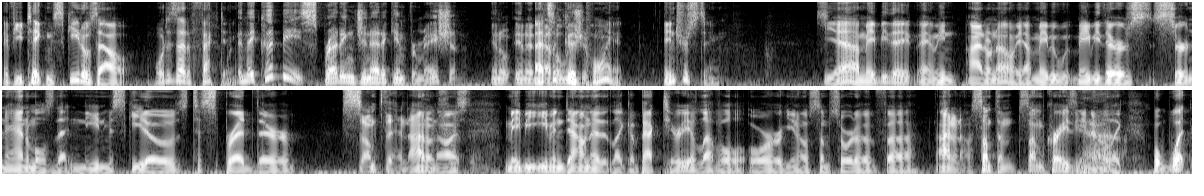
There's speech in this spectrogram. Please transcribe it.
If you take mosquitoes out, what is that affecting? And they could be spreading genetic information in a, in an That's evolution. a good point. Interesting. Yeah, maybe they. I mean, I don't know. Yeah, maybe maybe there's certain animals that need mosquitoes to spread their something. I don't know. Maybe even down at like a bacteria level, or you know, some sort of uh, I don't know, something something crazy. You know, like. But what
